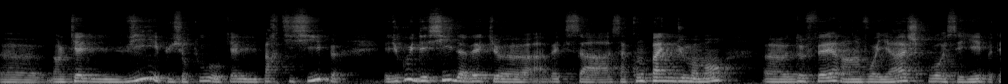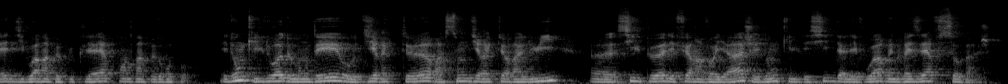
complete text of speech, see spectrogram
euh, dans lequel il vit, et puis surtout auquel il participe. Et du coup, il décide avec, avec sa, sa, compagne du moment de faire un voyage pour essayer peut-être d'y voir un peu plus clair, prendre un peu de repos. Et donc il doit demander au directeur, à son directeur à lui, euh, s'il peut aller faire un voyage, et donc il décide d'aller voir une réserve sauvage.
